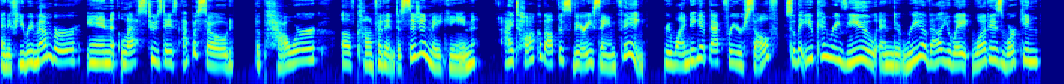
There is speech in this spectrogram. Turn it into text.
And if you remember in last Tuesday's episode, the power of confident decision making, I talk about this very same thing rewinding it back for yourself so that you can review and reevaluate what is working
